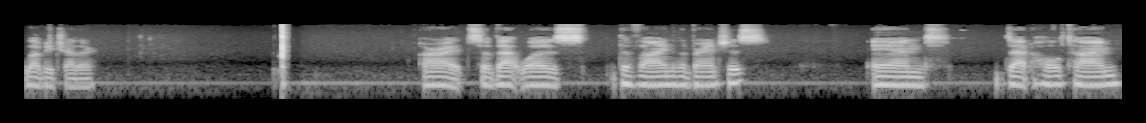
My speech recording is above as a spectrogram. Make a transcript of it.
love each other. Alright, so that was the vine and the branches. And that whole time,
